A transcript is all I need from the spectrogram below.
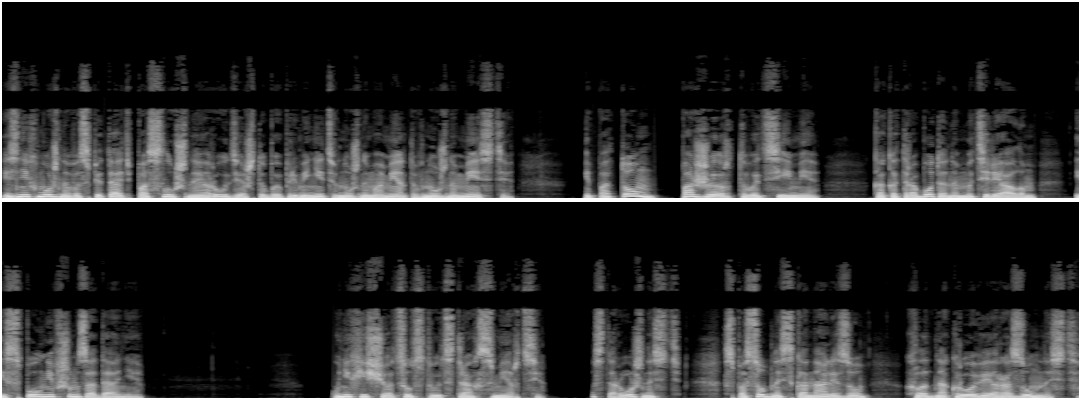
Из них можно воспитать послушные орудия, чтобы применить в нужный момент, в нужном месте. И потом пожертвовать ими, как отработанным материалом, исполнившим задание. У них еще отсутствует страх смерти, осторожность, способность к анализу, хладнокровие, разумность.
